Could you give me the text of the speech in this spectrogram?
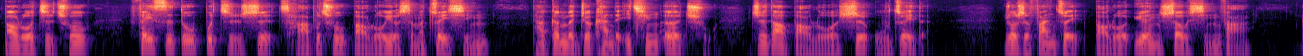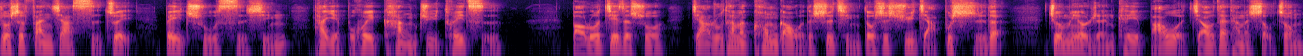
保罗指出，菲斯都不只是查不出保罗有什么罪行，他根本就看得一清二楚，知道保罗是无罪的。若是犯罪，保罗愿受刑罚；若是犯下死罪，被处死刑，他也不会抗拒推辞。保罗接着说：“假如他们控告我的事情都是虚假不实的，就没有人可以把我交在他们手中。”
